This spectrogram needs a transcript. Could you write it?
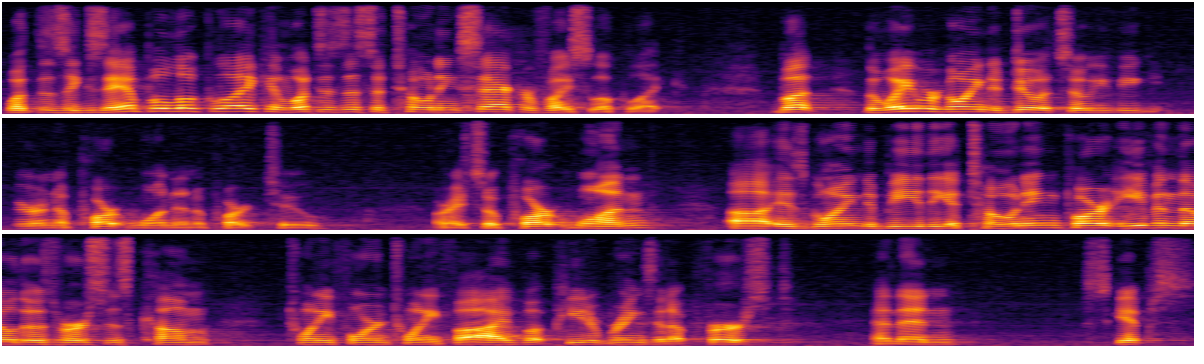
what does example look like and what does this atoning sacrifice look like but the way we're going to do it so you're in a part one and a part two. All right, so part one uh, is going to be the atoning part, even though those verses come 24 and 25, but Peter brings it up first and then skips.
